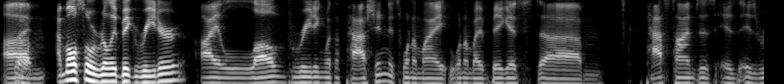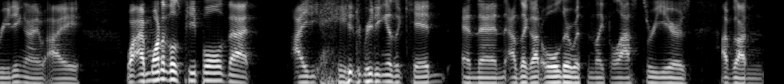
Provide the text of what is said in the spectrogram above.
Um, I'm also a really big reader. I love reading with a passion. It's one of my one of my biggest um, pastimes is is is reading. I I well, I'm one of those people that I hated reading as a kid, and then as I got older, within like the last three years, I've gotten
